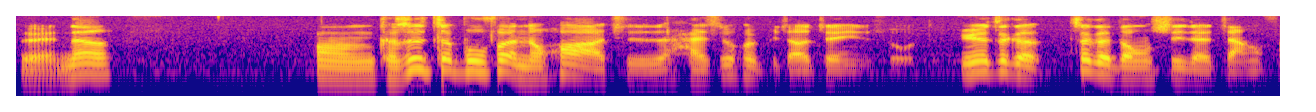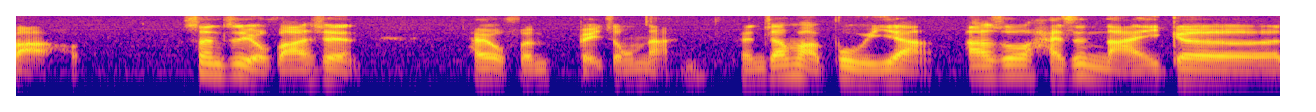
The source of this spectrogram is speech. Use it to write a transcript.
对，那嗯，可是这部分的话，其实还是会比较建议说，因为这个这个东西的讲法，甚至有发现还有分北中南，可能讲法不一样。他说还是哪一个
